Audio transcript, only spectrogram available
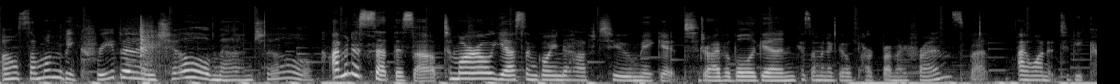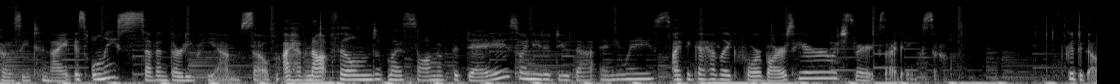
Oh, someone be creeping. Chill, man, chill. I'm gonna set this up. Tomorrow, yes, I'm going to have to make it drivable again because I'm gonna go park by my friends, but I want it to be cozy tonight. It's only 7.30 p.m. So I have not filmed my song of the day. So I need to do that anyways. I think I have like four bars here, which is very exciting. So good to go.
